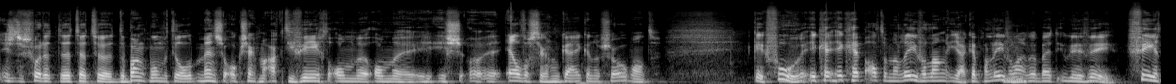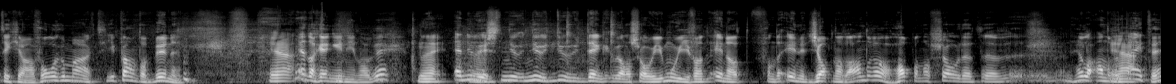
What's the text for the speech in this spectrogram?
Is het zo dat, dat, dat, de bank momenteel mensen ook zeg maar activeert om, uh, om is, elders te gaan kijken of zo? Want Kijk, vroeger, ik, ik heb altijd mijn leven lang, ja, ik heb mijn leven lang mhm. bij het UWV 40 jaar volgemaakt. Je kwam er binnen. Ja. En dan ging je niet meer weg. Nee. En nu, is, nu, nu, nu denk ik wel zo, je moet je van, in van de ene job naar de andere hoppen of zo. Dat, uh, een hele andere tijd, hè?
